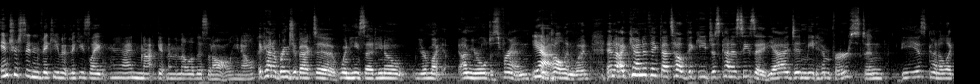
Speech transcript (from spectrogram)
interested in Vicky, but Vicky's like, "Mm, I'm not getting in the middle of this at all, you know. It kind of brings you back to when he said, you know, you're my, I'm your oldest friend Yeah. in Collinwood. And I kind of think that's how Vicky just kind of sees it. Yeah, I did meet him first, and he is kind of like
